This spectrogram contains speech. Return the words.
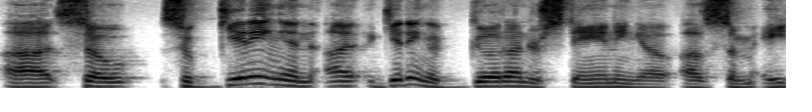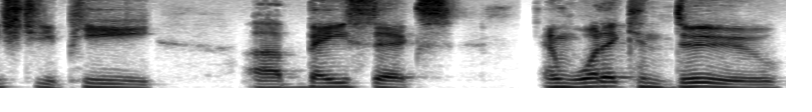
Uh, so, so getting an uh, getting a good understanding of, of some HTTP uh, basics and what it can do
